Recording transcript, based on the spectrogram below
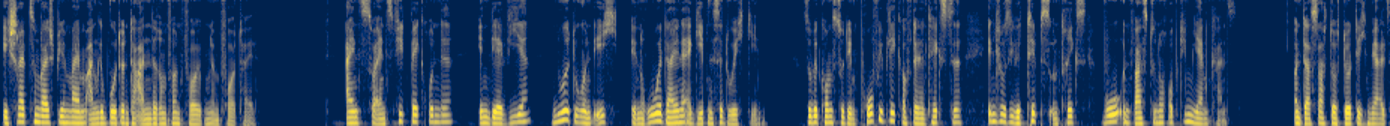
Ich schreibe zum Beispiel in meinem Angebot unter anderem von folgendem Vorteil. 1 zu 1 Feedbackrunde, in der wir, nur du und ich, in Ruhe deine Ergebnisse durchgehen. So bekommst du den Profiblick auf deine Texte inklusive Tipps und Tricks, wo und was du noch optimieren kannst. Und das sagt doch deutlich mehr als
